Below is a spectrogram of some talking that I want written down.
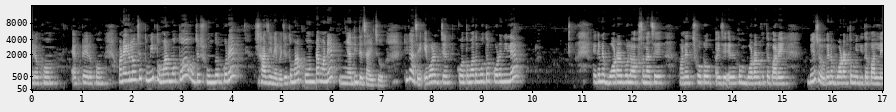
এরকম একটা এরকম। মানে এগুলো হচ্ছে তুমি তোমার মতো হচ্ছে সুন্দর করে সাজিয়ে নেবে যে তোমরা কোনটা মানে দিতে চাইছো। ঠিক আছে? এবার যে তোমাদের মতো করে নিলে, এখানে বর্ডার বলে অপশান আছে। মানে ছোট, এই যে এরকম বর্ডার হতে পারে। বুঝেছ? এখানে বর্ডার তুমি দিতে পারলে।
